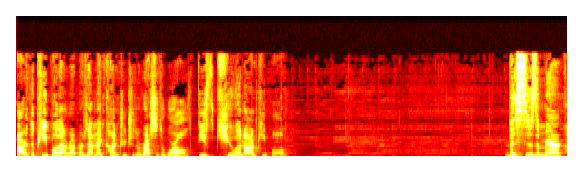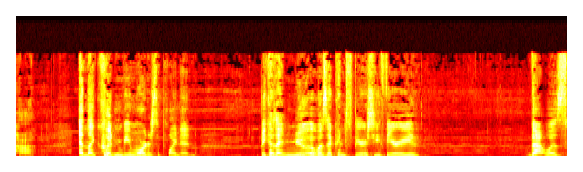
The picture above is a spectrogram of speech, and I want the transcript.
are the people that represent my country to the rest of the world. These QAnon people. This is America. And like couldn't be more disappointed because I knew it was a conspiracy theory that was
